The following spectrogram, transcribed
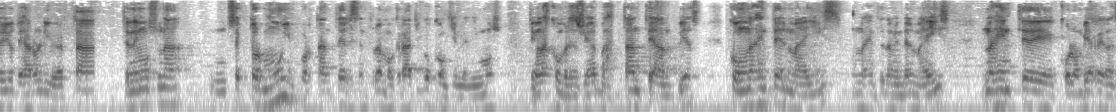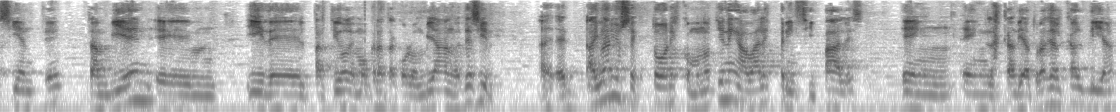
ellos dejaron libertad. Tenemos una, un sector muy importante del Centro Democrático con quien venimos, tengo unas conversaciones bastante amplias, con una gente del maíz, una gente también del maíz, una gente de Colombia Renaciente también, eh, y del Partido Demócrata Colombiano. Es decir, hay varios sectores, como no tienen avales principales, en, en las candidaturas de alcaldía,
